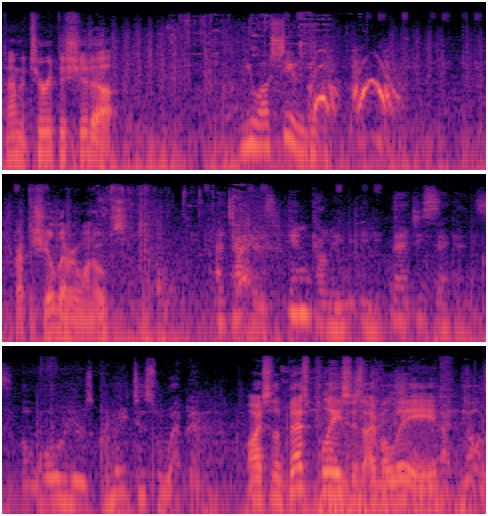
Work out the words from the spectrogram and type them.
Time to turret this shit up. You are shielded. Forgot to shield everyone. Oops. Attackers incoming in 30 seconds. A warrior's greatest weapon. Alright, so the best places, I believe. Acknowledged.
